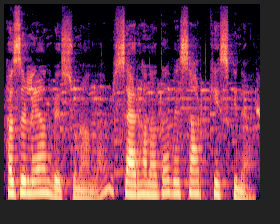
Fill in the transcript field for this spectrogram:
Hazırlayan ve sunanlar Serhan Ada ve Sarp Keskiner.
